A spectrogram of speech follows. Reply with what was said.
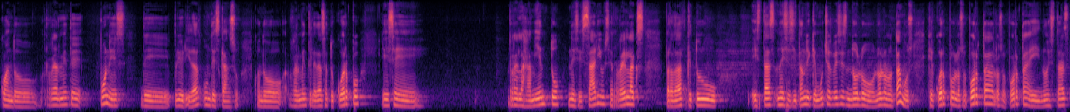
cuando realmente pones de prioridad un descanso, cuando realmente le das a tu cuerpo ese relajamiento necesario, ese relax, ¿verdad? Que tú estás necesitando y que muchas veces no lo, no lo notamos, que el cuerpo lo soporta, lo soporta y no estás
